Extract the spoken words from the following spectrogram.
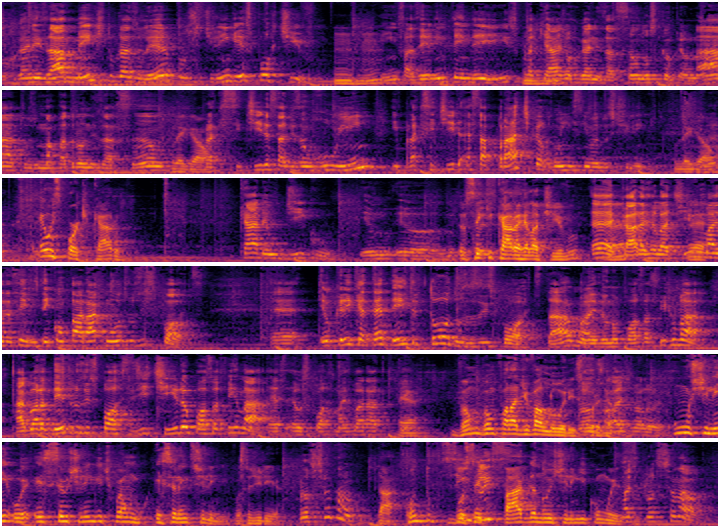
organizar a mente do brasileiro para o estilingue esportivo. Uhum. Em fazer ele entender isso, para uhum. que haja organização nos campeonatos, uma padronização. Legal. Para que se tire essa visão ruim e para que se tire essa prática ruim em cima do estilingue. Legal. Né? É um esporte caro? Cara, eu digo. Eu, eu, eu sei que caro é relativo. É, né? caro é relativo, é. mas assim, a gente tem que comparar com outros esportes. É, eu creio que até dentre todos os esportes, tá? Mas eu não posso afirmar. Agora, dentre os esportes de tiro, eu posso afirmar. É, é o esporte mais barato que tem. É. Vamos, vamos falar de valores, vamos por exemplo. Vamos falar de valores. Um estilingue, esse seu estilingue tipo, é um excelente estilingue, você diria? Profissional. Tá. Quanto Simples, você paga num estilingue como esse? Mas profissional.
